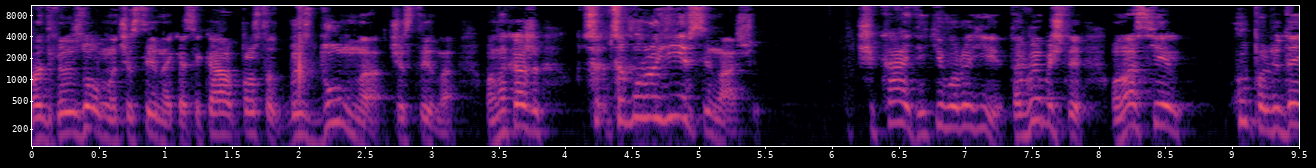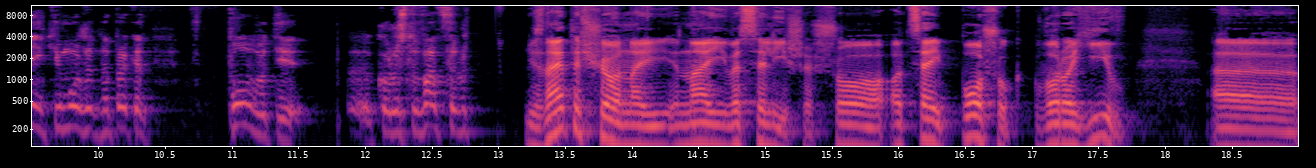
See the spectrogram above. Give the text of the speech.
радикалізована частина, якась яка просто бездумна частина, вона каже: це, це вороги всі наші. Чекайте, які вороги? Та вибачте, у нас є купа людей, які можуть, наприклад, в побуті е, користуватися І знаєте, що най, найвеселіше? Що оцей пошук ворогів е,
